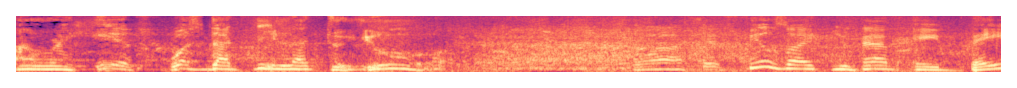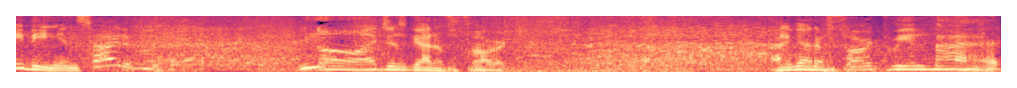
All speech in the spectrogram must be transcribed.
arm right here. What's that feel like to you? Uh, it feels like you have a baby inside of you. No, I just got a fart. I got a fart real bad.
